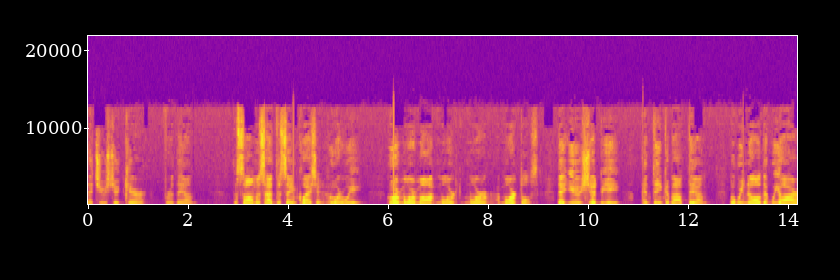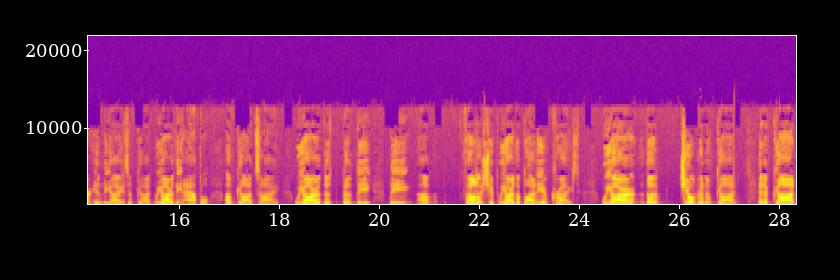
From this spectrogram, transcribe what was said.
that you should care for them. The psalmist had the same question Who are we? Who are more, more, more mortals that you should be and think about them? But we know that we are in the eyes of God. We are the apple of God's eye. We are the, the, the, the uh, fellowship. We are the body of Christ. We are the children of God. And if God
